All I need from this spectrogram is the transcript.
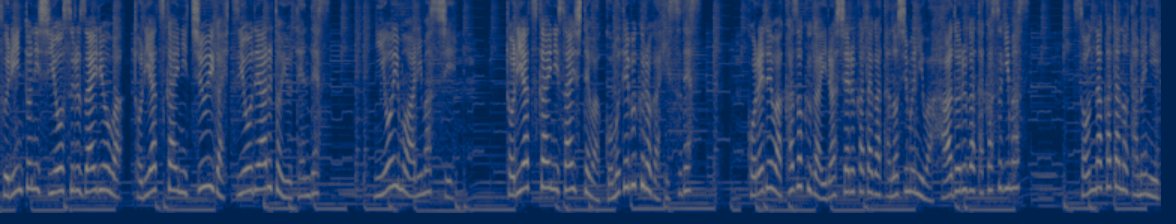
プリントに使用する材料は取り扱いに注意が必要であるという点です。匂いもありますし取り扱いに際してはゴム手袋が必須です。これでは家族がいらっしゃる方が楽しむにはハードルが高すぎます。そんな方のために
